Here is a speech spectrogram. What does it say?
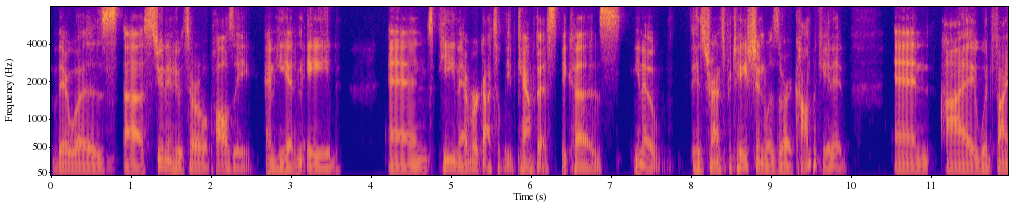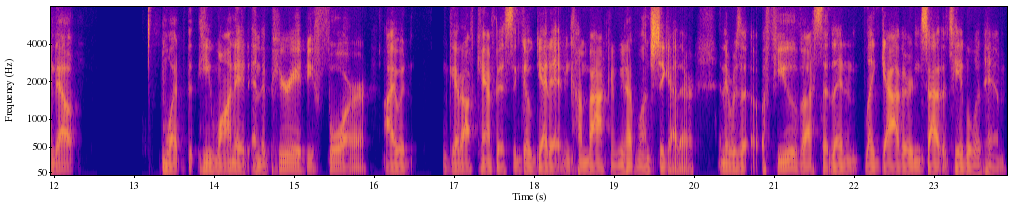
there was a student who had cerebral palsy, and he had an aide, and he never got to leave campus because you know his transportation was very complicated. And I would find out what he wanted. And the period before, I would get off campus and go get it and come back and we'd have lunch together. And there was a, a few of us that then like gathered and sat at the table with him.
